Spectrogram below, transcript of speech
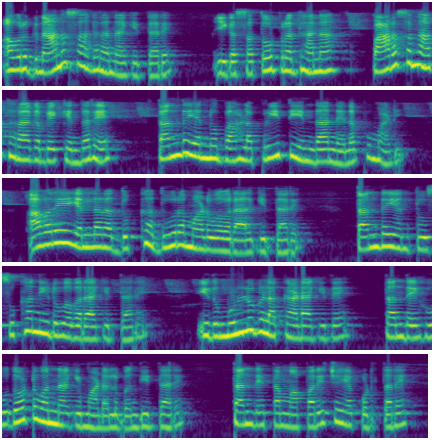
ಅವರು ಜ್ಞಾನಸಾಗರನಾಗಿದ್ದಾರೆ. ಈಗ ಸತೋಪ್ರಧಾನ ಪಾರಸನಾಥರಾಗಬೇಕೆಂದರೆ ತಂದೆಯನ್ನು ಬಹಳ ಪ್ರೀತಿಯಿಂದ ನೆನಪು ಮಾಡಿ. ಅವರೇ ಎಲ್ಲರ ದುಃಖ ದೂರ ಮಾಡುವವರಾಗಿದ್ದಾರೆ. ತಂದೆಯಂತೂ ಸುಖ ನೀಡುವವರಾಗಿದ್ದಾರೆ. ಇದು ಮುಳ್ಳುಗಳ ಕಾಡಾಗಿದೆ. ತಂದೆ ಹೂದೋಟವನ್ನಾಗಿ ಮಾಡಲು ಬಂದಿದ್ದಾರೆ. ತಂದೆ ತಮ್ಮ ಪರಿಚಯ ಕೊಡ್ತಾರೆ.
